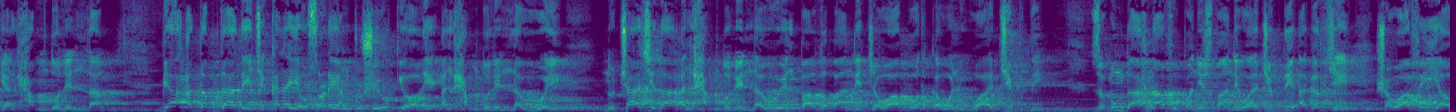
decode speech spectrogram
کی الحمدلله بیا ادب دا دی چې کله یو سړی انټو شي او کې هغه الحمدلله وای نو چا چې دا الحمدلله ویل پاغه باندې جواب ورکول واجب دی زمونږ د احناف په نس باندې واجب دی اگر چې شوافی یا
